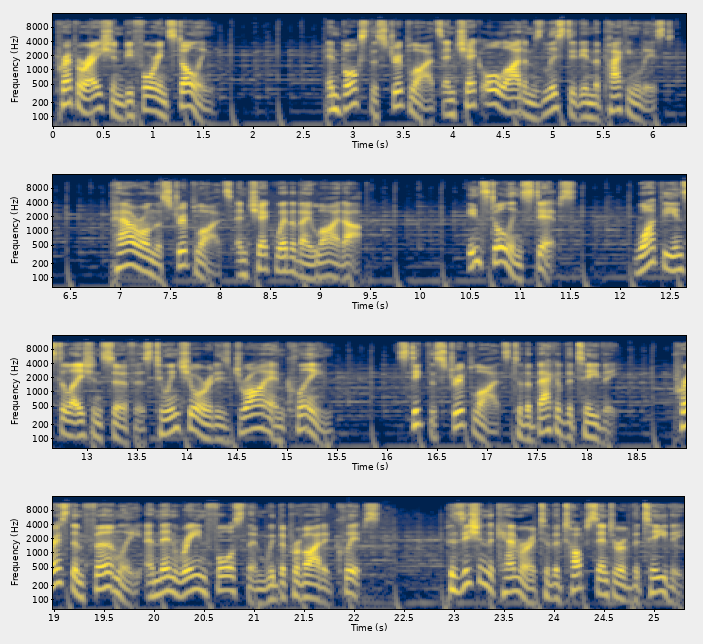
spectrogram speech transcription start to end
Preparation before installing. Unbox the strip lights and check all items listed in the packing list. Power on the strip lights and check whether they light up. Installing steps. Wipe the installation surface to ensure it is dry and clean. Stick the strip lights to the back of the TV. Press them firmly and then reinforce them with the provided clips. Position the camera to the top center of the TV.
